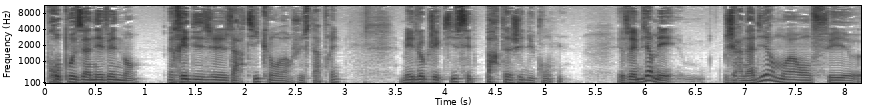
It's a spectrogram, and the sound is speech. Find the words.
proposer un événement, rédiger des articles, on va voir juste après. Mais l'objectif, c'est de partager du contenu. Et vous allez me dire, mais j'ai rien à dire, moi, on fait euh,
